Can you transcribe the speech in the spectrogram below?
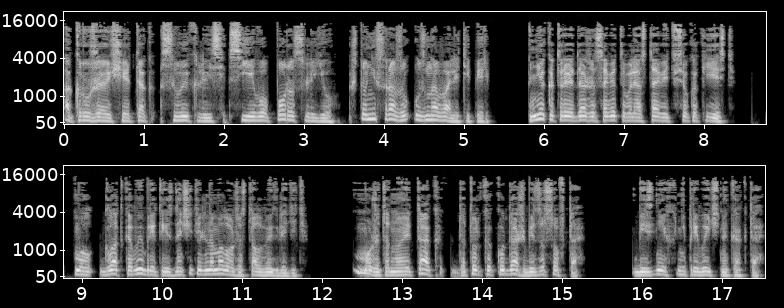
Окружающие так свыклись с его порослью, что не сразу узнавали теперь. Некоторые даже советовали оставить все как есть. Мол, гладко выбритый и значительно моложе стал выглядеть. Может, оно и так, да только куда ж без усов-то? Без них непривычно как-то.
